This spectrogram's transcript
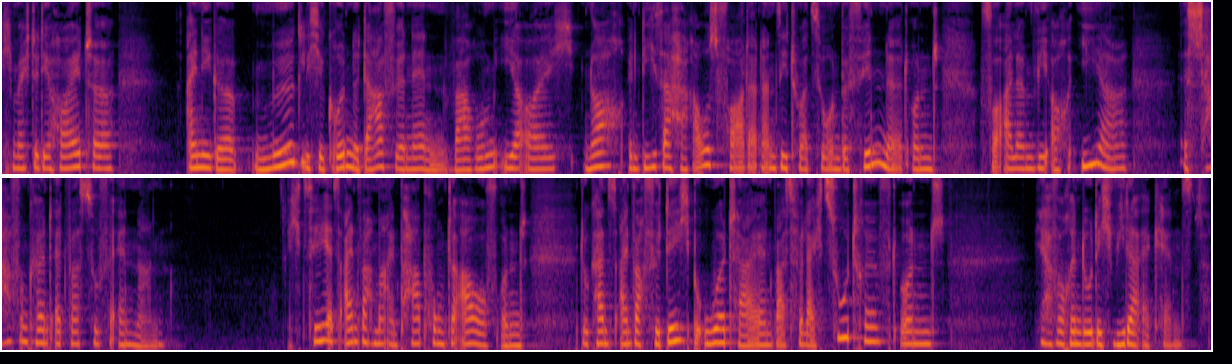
Ich möchte dir heute einige mögliche Gründe dafür nennen, warum ihr euch noch in dieser herausfordernden Situation befindet und vor allem, wie auch ihr es schaffen könnt, etwas zu verändern. Ich zähle jetzt einfach mal ein paar Punkte auf und du kannst einfach für dich beurteilen, was vielleicht zutrifft und ja, worin du dich wiedererkennst.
